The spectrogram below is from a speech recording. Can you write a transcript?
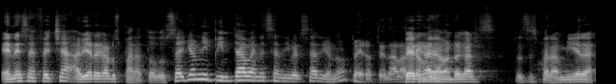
en esa fecha había regalos para todos. O sea, yo ni pintaba en ese aniversario, ¿no? Pero te daban Pero me daban regalos. Entonces para mí era...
